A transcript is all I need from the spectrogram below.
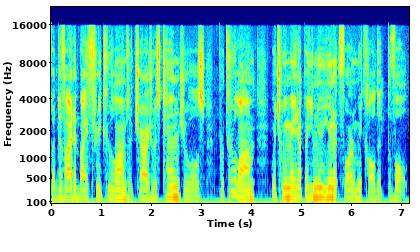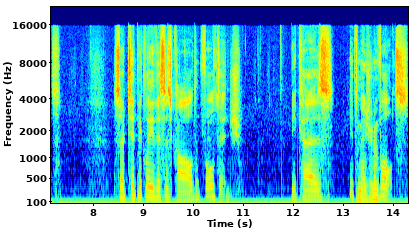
but divided by 3 coulombs of charge was 10 joules per coulomb, which we made up a new unit for and we called it the volt. So typically this is called voltage because it's measured in volts.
